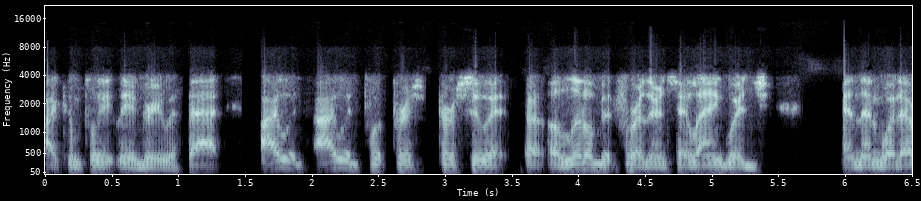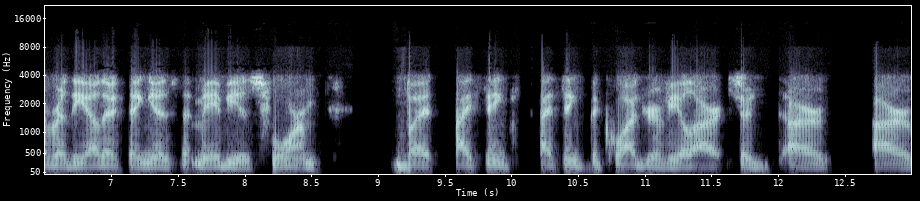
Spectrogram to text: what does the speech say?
I completely agree with that. I would I would put, pursue it a, a little bit further and say language and then whatever the other thing is that maybe is form. But I think I think the quadrivial arts are are are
